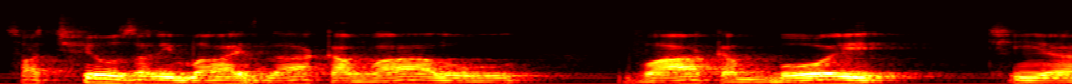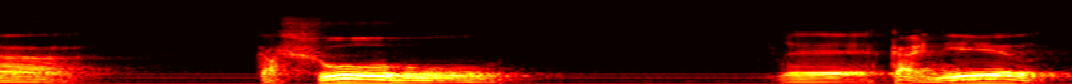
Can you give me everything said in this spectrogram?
Só tinha os animais lá, cavalo, vaca, boi, tinha cachorro, é, carneiro.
